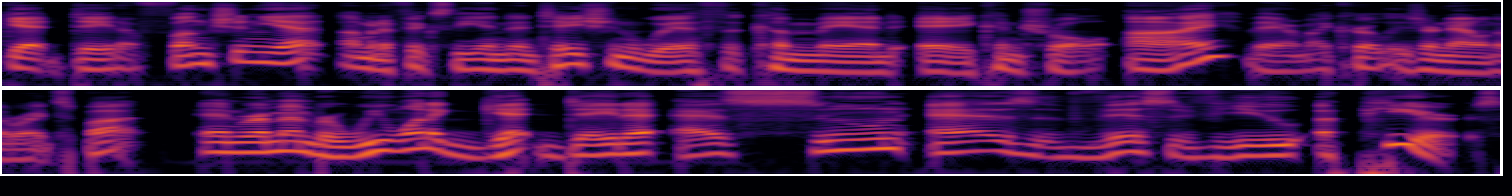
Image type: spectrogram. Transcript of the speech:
get data function yet. I'm going to fix the indentation with Command A, Control I. There, my curlies are now in the right spot. And remember, we want to get data as soon as this view appears.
